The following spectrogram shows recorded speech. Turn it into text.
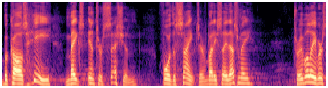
because he makes intercession for the saints. Everybody say, That's me. True believers,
